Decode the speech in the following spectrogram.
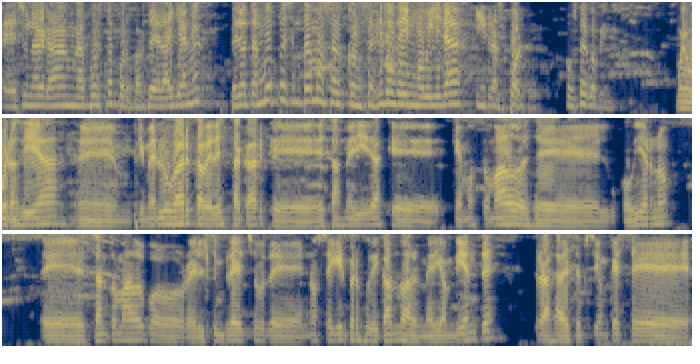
Es una gran apuesta por parte de Dayana, pero también presentamos al consejero de Inmovilidad y Transporte. ¿Usted qué opina? Muy buenos días. Eh, En primer lugar, cabe destacar que estas medidas que, que hemos tomado desde el gobierno eh, se han tomado por el simple hecho de no seguir perjudicando al medio ambiente tras la decepción que se,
